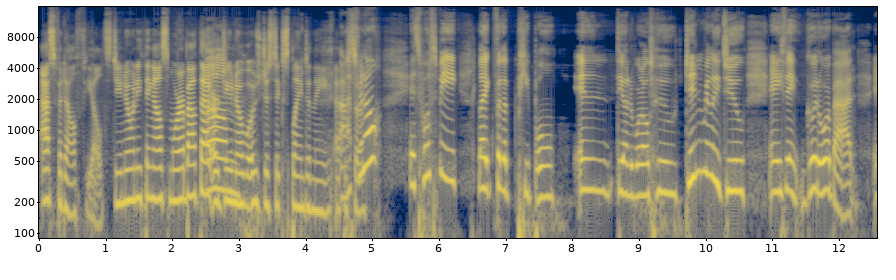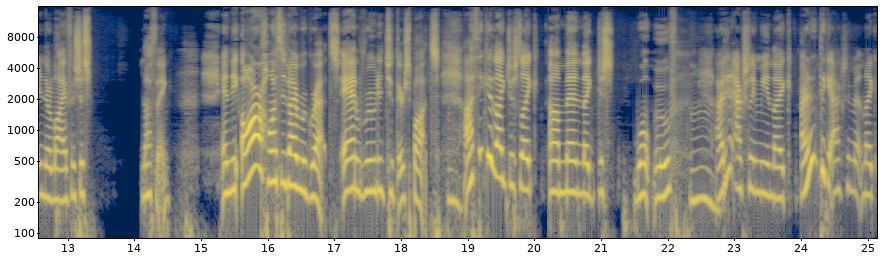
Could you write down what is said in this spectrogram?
asphodel fields? Do you know anything else more about that, or do you Um, know what was just explained in the episode? Asphodel? It's supposed to be like for the people in the underworld who didn't really do anything good or bad in their life. It's just nothing. And they are haunted by regrets and rooted to their spots. Mm. I think it like just like um men like just won't move. Mm. I didn't actually mean like I didn't think it actually meant like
